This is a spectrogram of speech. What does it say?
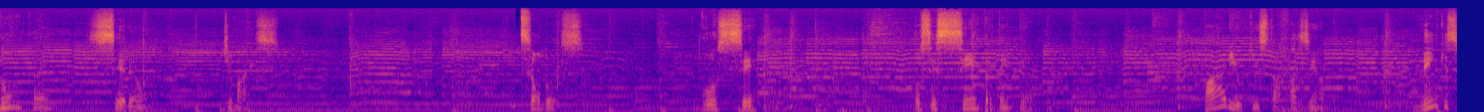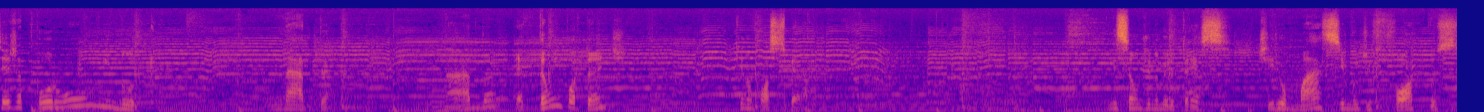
nunca serão demais. Lição 2. Você você sempre tem tempo. Pare o que está fazendo, nem que seja por um minuto. Nada, nada é tão importante que não possa esperar. Lição de número 3. Tire o máximo de fotos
